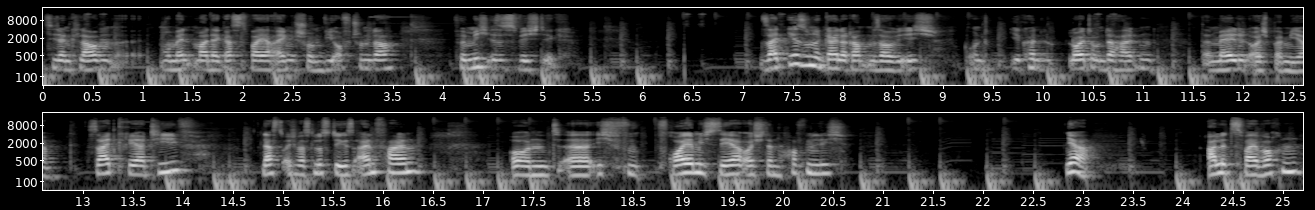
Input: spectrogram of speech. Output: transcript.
sie dann glauben, äh, Moment mal, der Gast war ja eigentlich schon wie oft schon da. Für mich ist es wichtig. Seid ihr so eine geile Rampensau wie ich und ihr könnt Leute unterhalten, dann meldet euch bei mir. Seid kreativ, lasst euch was Lustiges einfallen und äh, ich freue mich sehr, euch dann hoffentlich, ja, alle zwei Wochen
